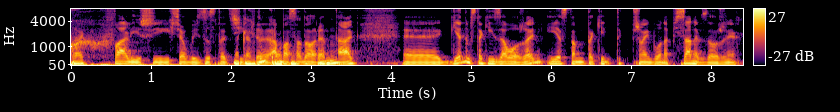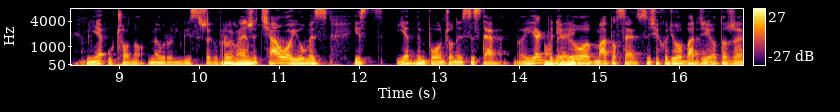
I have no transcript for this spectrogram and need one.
tak? chwalisz i chciałbyś zostać ich ambasadorem, mhm. tak? E, jednym z takich założeń jest tam takie, tak przynajmniej było napisane w założeniach, mnie uczono neurolingwistycznego programowania, że ciało i umysł jest jednym połączonym systemem. No i jakby okay. nie było, ma to sens. W sensie chodziło bardziej o to, że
